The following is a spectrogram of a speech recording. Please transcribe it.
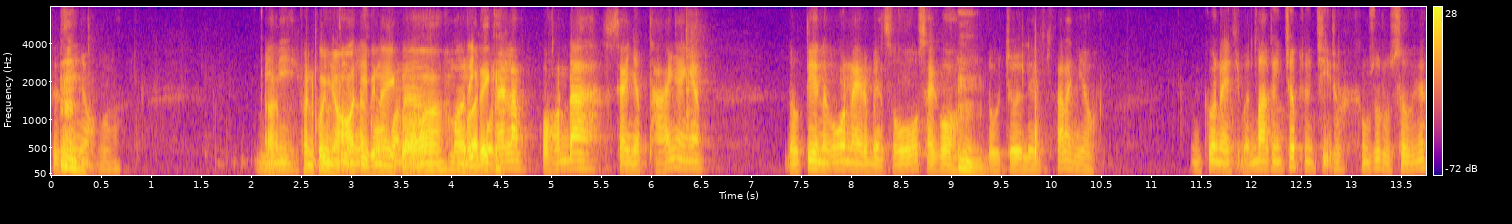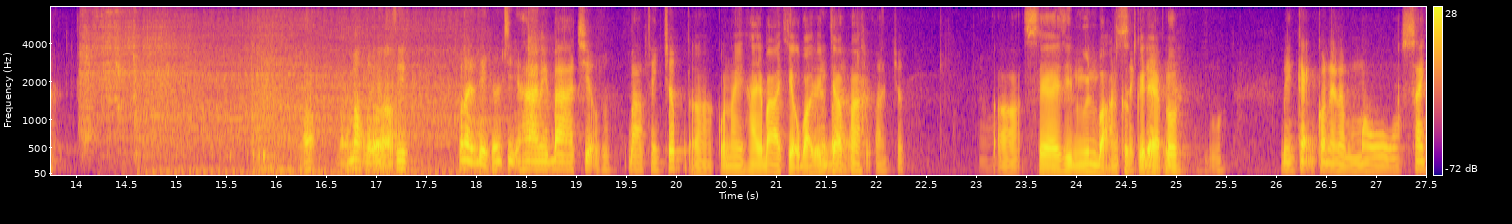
từ nhỏ luôn. Ờ, mini. phân khối nhỏ thì bên này có à, MDX. 125 của Honda xe nhập Thái nha anh em. Đầu tiên là có con này là biển số Sài Gòn. Đồ chơi lên khá là nhiều. Con này chỉ bấm bao tranh chấp cho anh chị thôi không rút hồ sơ nhé đó máy móc đấy Ờ. zin con này để cho anh chị 23 triệu thôi bao tranh chấp à, con này 23 triệu bao tranh chấp 23 ha triệu bao tranh chấp Đó, xe zin nguyên bản cực kỳ đẹp luôn Đúng không? Bên cạnh con này là màu xanh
